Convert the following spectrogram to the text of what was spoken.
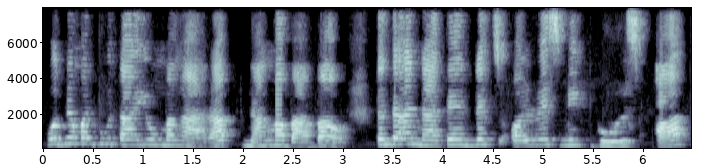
Huwag naman po tayong mangarap ng mababaw. Tandaan natin, let's always make goals a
